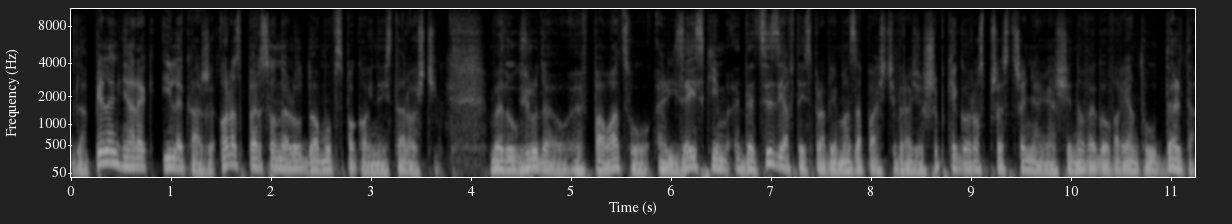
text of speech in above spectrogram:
dla pielęgniarek i lekarzy oraz personelu domów spokojnej starości. Według źródeł w Pałacu Elizejskim decyzja w tej sprawie ma zapaść w razie szybkiego rozprzestrzeniania się nowego wariantu Delta.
